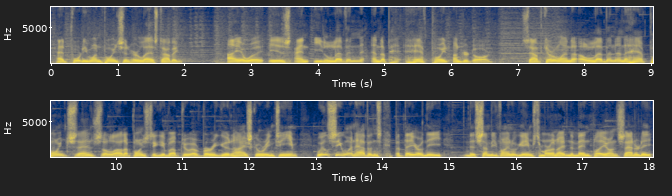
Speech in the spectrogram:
Had 41 points in her last outing. Iowa is an 11 and a half point underdog. South Carolina, 11 and a half points. That's a lot of points to give up to a very good high scoring team. We'll see what happens, but they are the the semifinal games tomorrow night, and the men play on Saturday.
